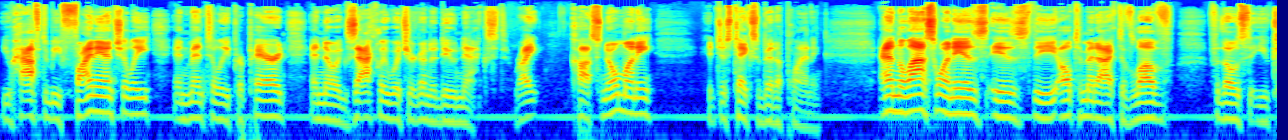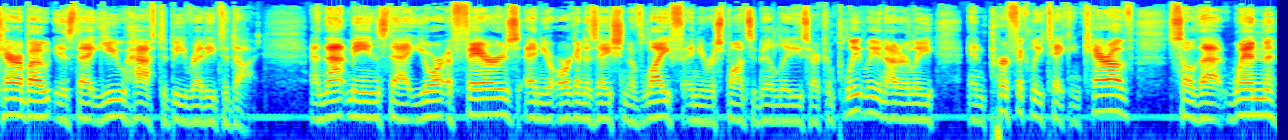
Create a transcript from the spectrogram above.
You have to be financially and mentally prepared and know exactly what you're going to do next, right? Costs no money, it just takes a bit of planning. And the last one is is the ultimate act of love for those that you care about is that you have to be ready to die. And that means that your affairs and your organization of life and your responsibilities are completely and utterly and perfectly taken care of so that when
